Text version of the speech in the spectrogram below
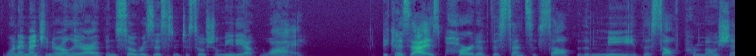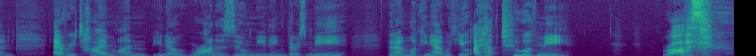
when I mentioned earlier, I've been so resistant to social media. Why? Because that is part of the sense of self, the me, the self promotion. Every time I'm, you know, we're on a Zoom meeting, there's me that I'm looking at with you. I have two of me, Ross.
